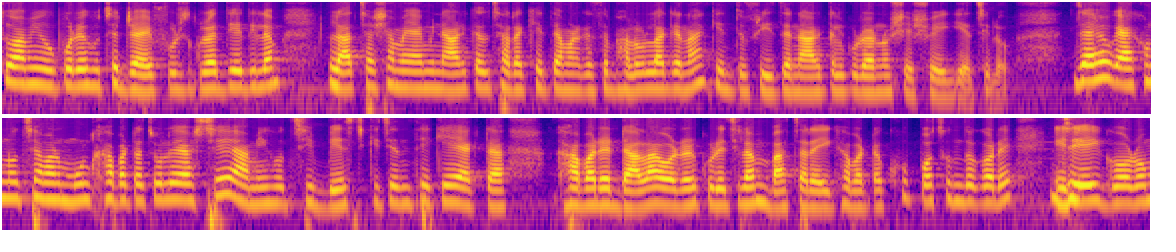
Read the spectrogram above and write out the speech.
তো আমি উপরে হচ্ছে ড্রাই ফ্রুটসগুলো দিয়ে দিলাম। লাচ্ছা সেমাই আমি নারকেল ছাড়া খেতে আমার কাছে ভালো লাগে না, কিন্তু ফ্রিজে নারকেল কুড়ানো শেষ হয়ে গিয়েছিল। যাই হোক, এখন হচ্ছে আমার মূল খাবারটা চলে আসছে। আমি হচ্ছে বেস্ট কিচেন থেকে একটা খাবারের ডালা অর্ডার করেছিলাম। বাচ্চারা এই খাবারটা খুব পছন্দ করে। যে এই গরম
